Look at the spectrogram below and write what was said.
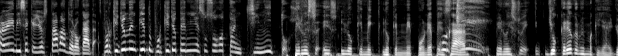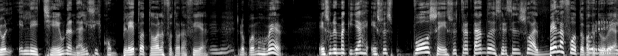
me ve y dice que yo estaba drogada. Porque yo no entiendo por qué yo tenía esos ojos tan chinitos. Pero eso es lo que me, lo que me pone a ¿Por pensar. qué? Pero eso, es- yo creo que no es maquillaje. Yo le eché un análisis completo a toda la fotografía. Lo podemos ver. Eso no es maquillaje, eso es pose, eso es tratando de ser sensual. Ve la foto para que tú veas.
